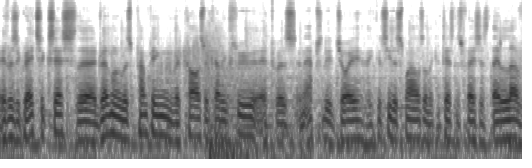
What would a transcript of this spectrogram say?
It was a great success. The adrenaline was pumping, the cars were coming through. It was an absolute joy. You could see the smiles on the contestants' faces. They love,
